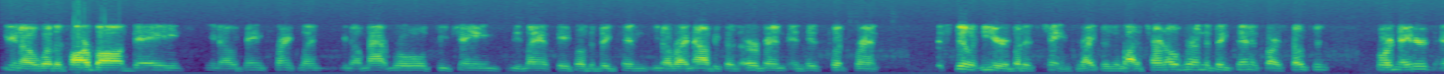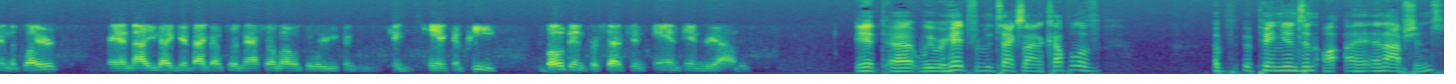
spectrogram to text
you know whether it's Harbaugh, Day, you know, James Franklin, you know, Matt Rhule to change the landscape of the Big Ten, you know, right now because Urban and his footprint is still here, but it's changed, right? There's a lot of turnover in the Big Ten as far as coaches, coordinators, and the players. And now you got to get back up to a national level to where you can, can, can compete both in perception and in reality. It uh, we were hit from the text line a couple of op- opinions and uh, and options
